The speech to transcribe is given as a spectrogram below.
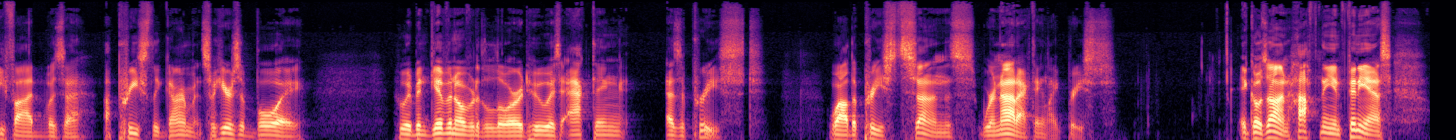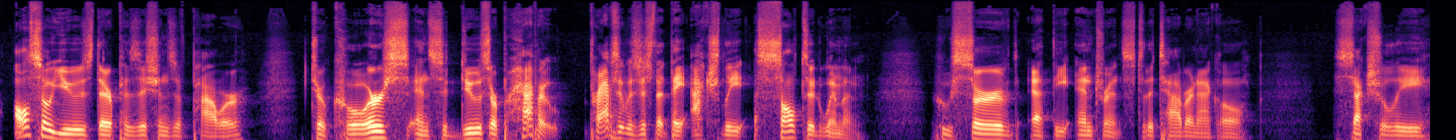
ephod was a, a priestly garment. So here's a boy who had been given over to the Lord who is acting as a priest, while the priest's sons were not acting like priests. It goes on Hophni and Phinehas also used their positions of power to coerce and seduce, or perhaps perhaps it was just that they actually assaulted women who served at the entrance to the tabernacle, sexually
